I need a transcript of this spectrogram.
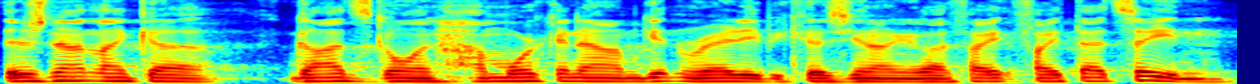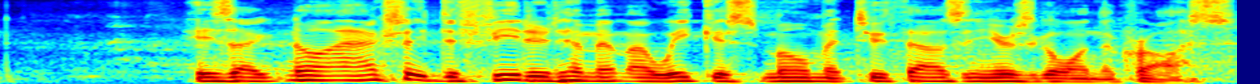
There's not like a God's going, I'm working out, I'm getting ready because, you know, you gotta fight that Satan. He's like, No, I actually defeated him at my weakest moment 2,000 years ago on the cross.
